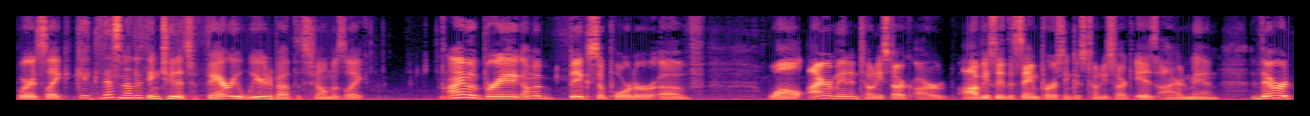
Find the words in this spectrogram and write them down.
where it's like that's another thing too that's very weird about this film is like I'm a big I'm a big supporter of while Iron Man and Tony Stark are obviously the same person because Tony Stark is Iron Man, there are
